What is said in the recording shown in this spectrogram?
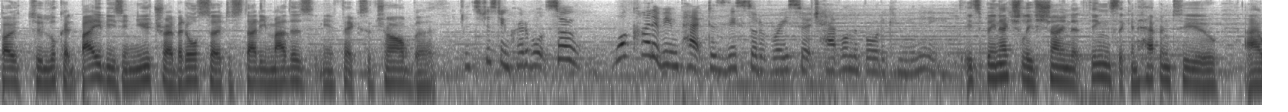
both to look at babies in utero, but also to study mothers and the effects of childbirth. It's just incredible. So, what kind of impact does this sort of research have on the broader community? It's been actually shown that things that can happen to you uh,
